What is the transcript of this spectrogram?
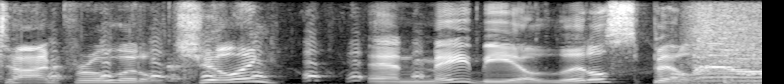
Time for a little chilling. And maybe a little spilling.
